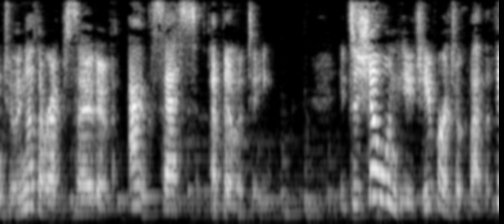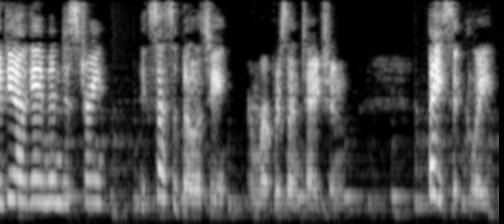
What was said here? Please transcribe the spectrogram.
welcome to another episode of Access Ability. It's a show on YouTube where I talk about the video game industry, accessibility, and representation. Basically,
